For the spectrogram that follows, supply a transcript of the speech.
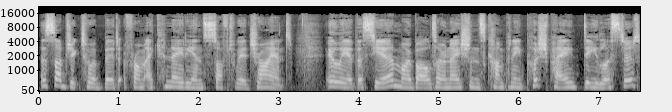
is subject to a bid from a Canadian software giant. Earlier this year, mobile donations company PushPay delisted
